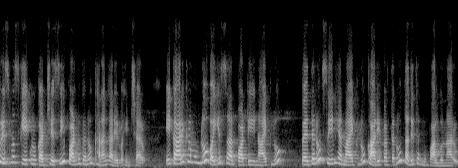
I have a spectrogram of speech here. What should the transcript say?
క్రిస్మస్ కేకును కట్ చేసి పండుగను ఘనంగా నిర్వహించారు. ఈ కార్యక్రమంలో వైఎస్ఆర్ పార్టీ నాయకులు పెద్దలు సీనియర్ నాయకులు కార్యకర్తలు తదితరులు పాల్గొన్నారు.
